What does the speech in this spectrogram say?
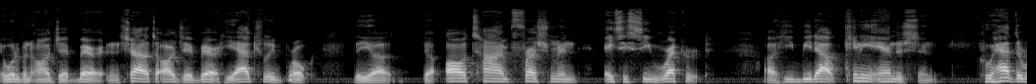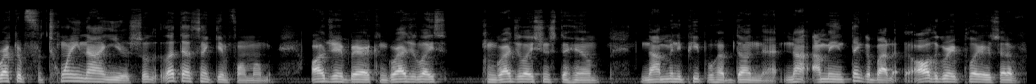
It would have been R.J. Barrett. And shout out to R.J. Barrett. He actually broke the uh, the all time freshman ACC record. Uh, he beat out Kenny Anderson, who had the record for 29 years. So let that sink in for a moment. R.J. Barrett, congratulations. Congratulations to him. Not many people have done that. Not, I mean, think about it. All the great players that have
